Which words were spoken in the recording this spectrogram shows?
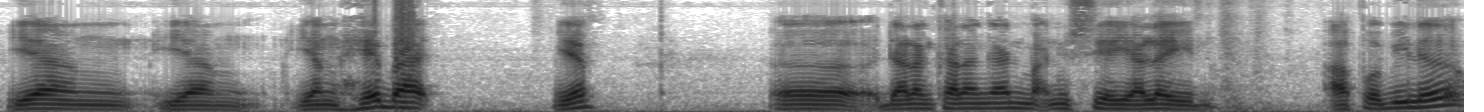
yang yang yang hebat ya uh, dalam kalangan manusia yang lain. Apabila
